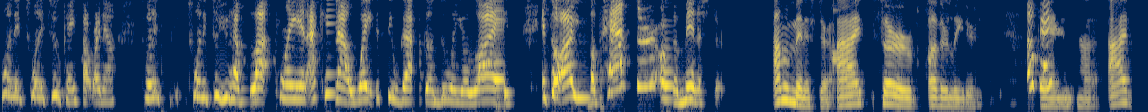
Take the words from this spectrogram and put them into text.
2022 came out right now 2022 you have a lot planned i cannot wait to see what god's going to do in your life and so are you a pastor or a minister i'm a minister i serve other leaders Okay. And uh, I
